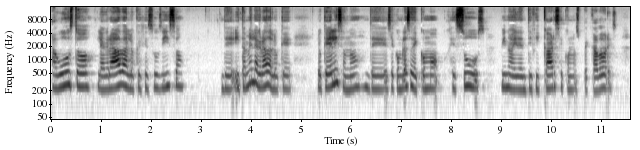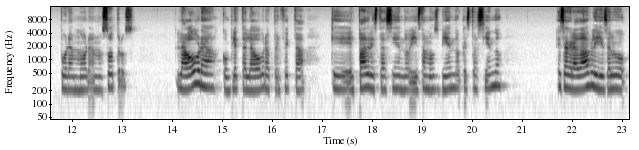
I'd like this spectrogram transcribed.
a gusto, le agrada lo que Jesús hizo y también le agrada lo que, lo que él hizo, ¿no? De, se complace de cómo Jesús vino a identificarse con los pecadores por amor a nosotros. La obra completa, la obra perfecta que el Padre está haciendo y estamos viendo que está haciendo es agradable y es algo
